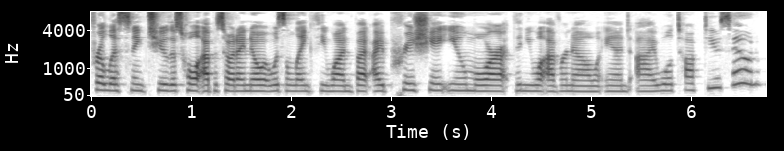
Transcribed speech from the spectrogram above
for listening to this whole episode. I know it was a lengthy one, but I appreciate you more than you will ever know. And I will talk to you soon.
